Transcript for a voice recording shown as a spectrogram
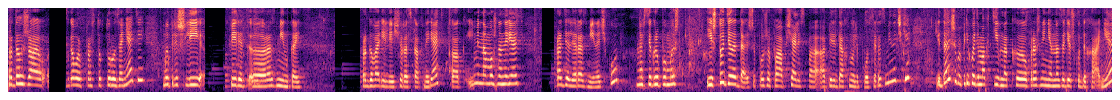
Продолжаю разговор про структуру занятий. Мы пришли перед э, разминкой, проговорили еще раз, как нырять, как именно можно нырять. Проделали разминочку на все группы мышц. И что делать дальше? Позже пообщались, по- передохнули после разминочки. И дальше мы переходим активно к упражнениям на задержку дыхания.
